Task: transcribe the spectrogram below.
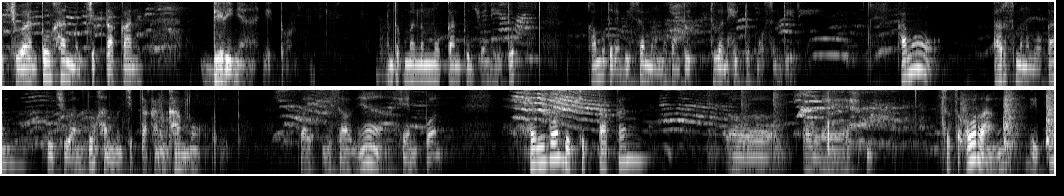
tujuan Tuhan menciptakan dirinya gitu. Untuk menemukan tujuan hidup, kamu tidak bisa menemukan tujuan hidupmu sendiri. Kamu harus menemukan tujuan Tuhan menciptakan kamu gitu. Kayak misalnya handphone. Handphone diciptakan uh, oleh seseorang itu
